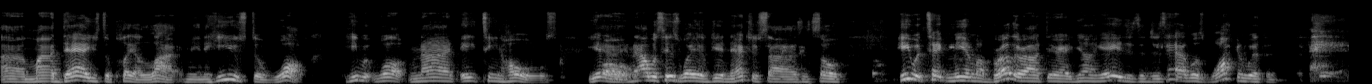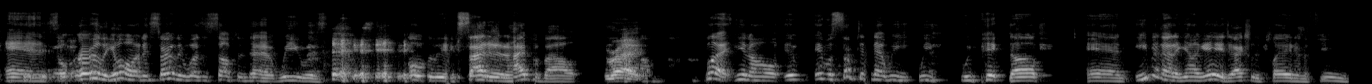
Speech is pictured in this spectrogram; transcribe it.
uh, my dad used to play a lot. I mean, he used to walk. he would walk nine, 18 holes. Yeah, oh. and that was his way of getting exercise. And so he would take me and my brother out there at young ages and just have us walking with him. And so early on, it certainly wasn't something that we was overly excited and hype about. Right. Um, but you know, it, it was something that we we we picked up and even at a young age, I actually played in a few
